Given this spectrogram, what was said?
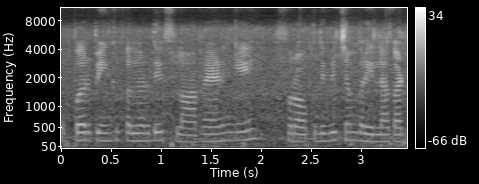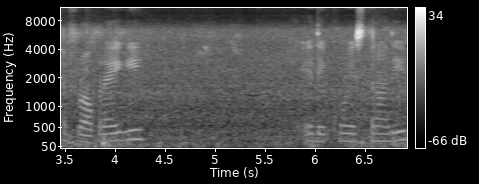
ਉੱਪਰ ਪਿੰਕ ਕਲਰ ਦੇ ਫਲਾਰ ਰਹਿਣਗੇ। ਫਰੋਕ ਦੇ ਵਿੱਚ ਅੰਬਰੇਲਾ ਕੱਟ ਫਰੋਕ ਰਹੇਗੀ। ਇਹ ਦੇਖੋ ਇਸ ਤਰ੍ਹਾਂ ਦੀ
